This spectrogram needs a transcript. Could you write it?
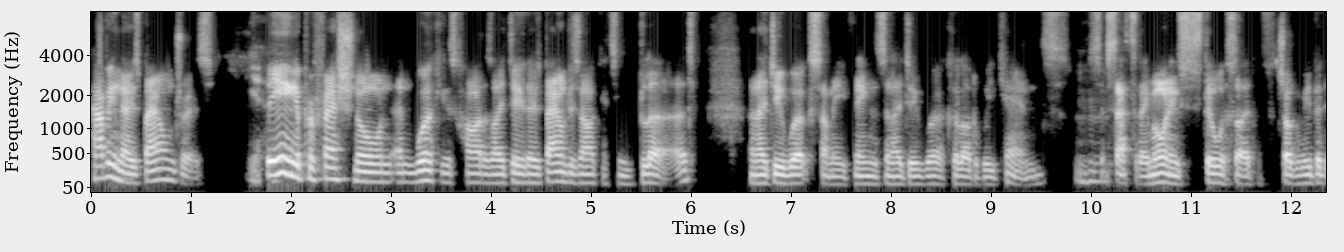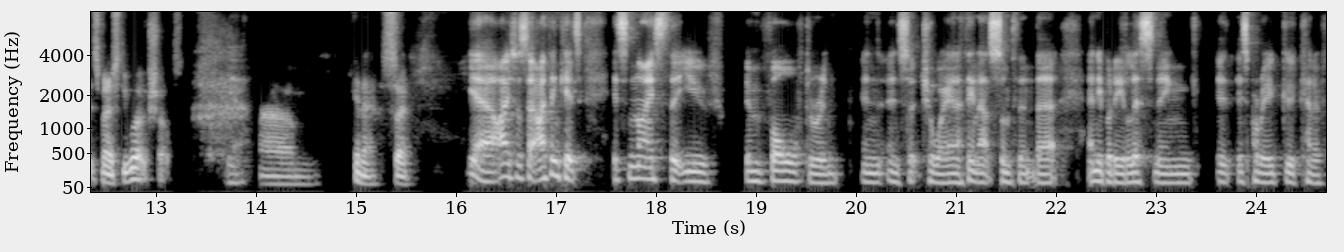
having those boundaries Yeah. being a professional and- working as hard as I do, those boundaries are getting blurred. And I do work some evenings and I do work a lot of weekends. So Mhm. Saturday mornings still aside from photography, but it's mostly workshops. Yeah. Um, you know, so Yeah, I should say I think it's it's nice that you've involved her in in, in such a way, and I think that's something that anybody listening is, probably a good kind of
